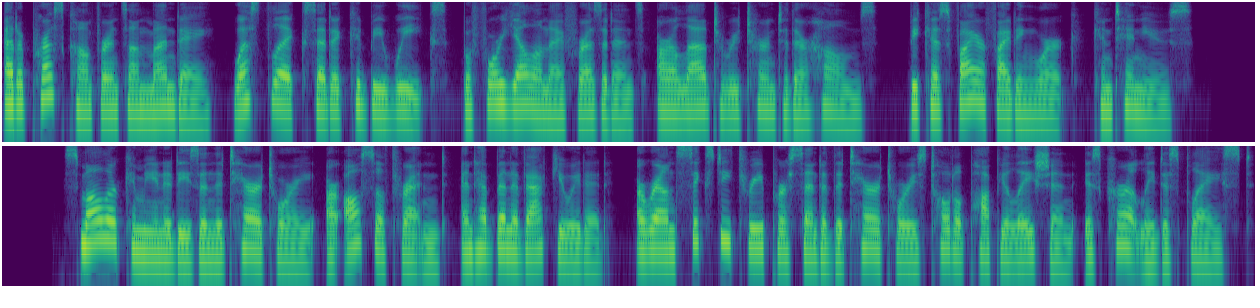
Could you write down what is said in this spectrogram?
At a press conference on Monday, Westwick said it could be weeks before Yellowknife residents are allowed to return to their homes, because firefighting work continues. Smaller communities in the territory are also threatened and have been evacuated. Around 63% of the territory's total population is currently displaced.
